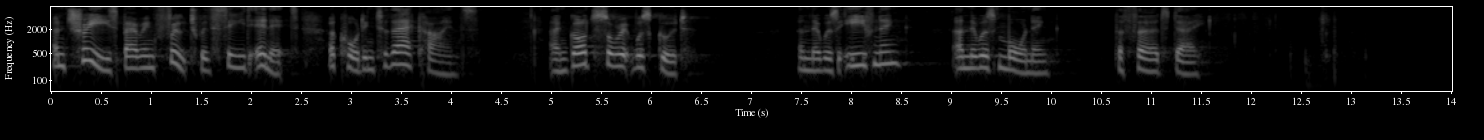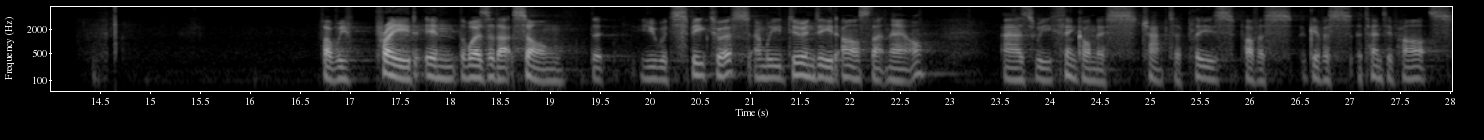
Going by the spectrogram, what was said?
and trees bearing fruit with seed in it according to their kinds. And God saw it was good. And there was evening and there was morning, the third day. Father, we've prayed in the words of that song that you would speak to us, and we do indeed ask that now as we think on this chapter. Please, Father, give us attentive hearts,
